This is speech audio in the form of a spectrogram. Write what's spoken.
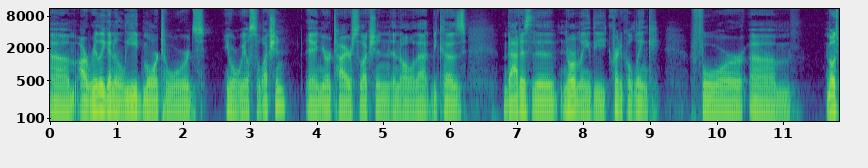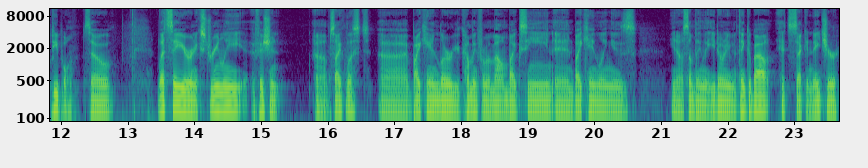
um, are really going to lead more towards your wheel selection and your tire selection and all of that because that is the normally the critical link for um, most people. So, let's say you're an extremely efficient uh, cyclist, uh, bike handler. You're coming from a mountain bike scene, and bike handling is, you know, something that you don't even think about. It's second nature.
